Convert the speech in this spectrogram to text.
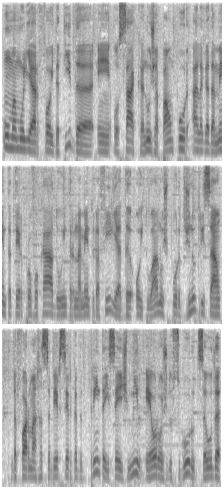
Uma mulher foi detida em Osaka, no Japão, por alegadamente ter provocado o internamento da filha de 8 anos por desnutrição, de forma a receber cerca de 36 mil euros do seguro de saúde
